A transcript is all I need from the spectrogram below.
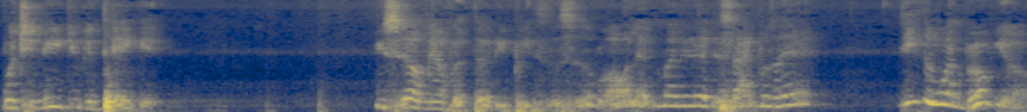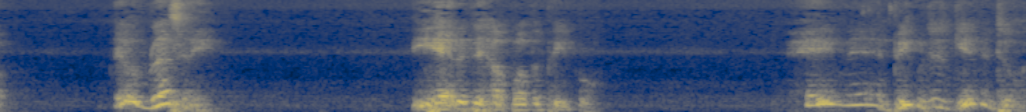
What you need, you can take it. You sell me out for 30 pieces of silver. All that money that disciples had, Jesus wasn't broke, y'all. They was blessing him. He had it to help other people. Amen. People just give it to him.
